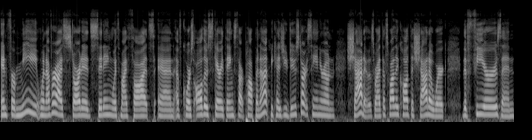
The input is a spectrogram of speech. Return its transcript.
And for me, whenever I started sitting with my thoughts, and of course, all those scary things start popping up because you do start seeing your own shadows, right? That's why they call it the shadow work. The fears and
